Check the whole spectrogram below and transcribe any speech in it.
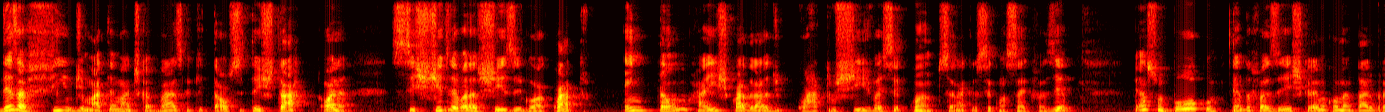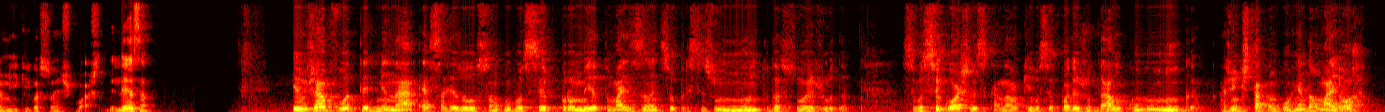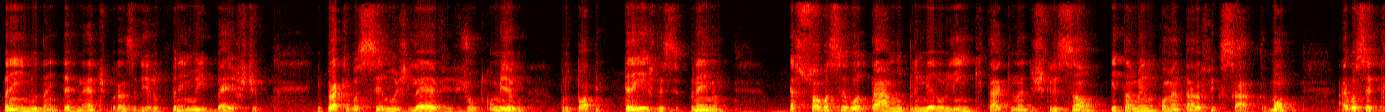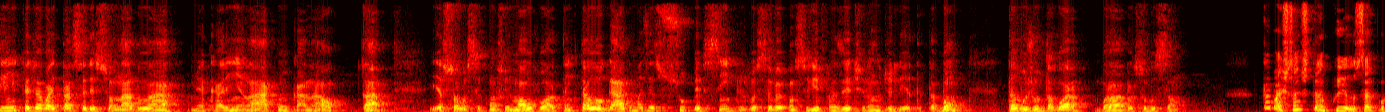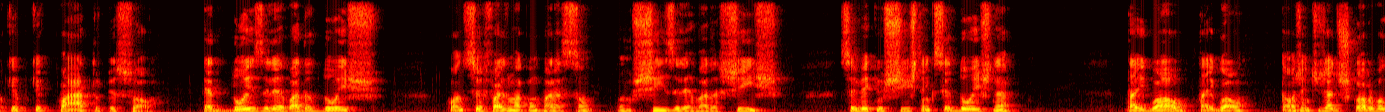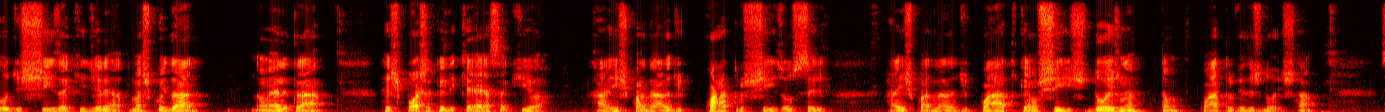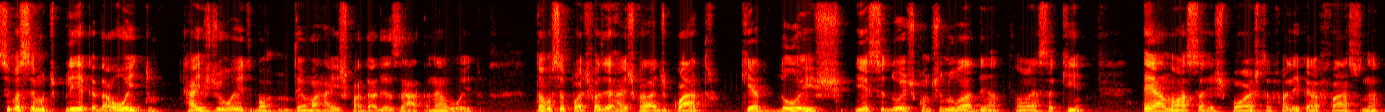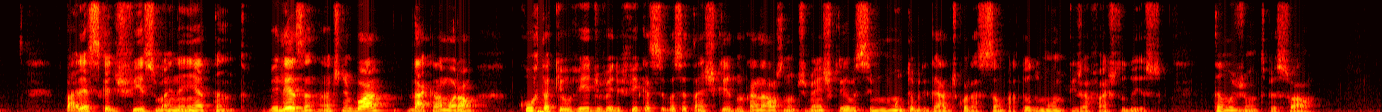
Desafio de matemática básica, que tal se testar? Olha, se x elevado a x igual a 4, então raiz quadrada de 4x vai ser quanto? Será que você consegue fazer? Pensa um pouco, tenta fazer escreve um comentário para mim aqui com a sua resposta, beleza? Eu já vou terminar essa resolução com você, prometo, mas antes eu preciso muito da sua ajuda. Se você gosta desse canal aqui, você pode ajudá-lo como nunca. A gente está concorrendo ao maior prêmio da internet brasileira, o prêmio IBEST. E para que você nos leve, junto comigo, para o top 3 desse prêmio, é só você votar no primeiro link que está aqui na descrição e também no comentário fixado, tá bom? Aí você clica, já vai estar tá selecionado lá, minha carinha lá, com o canal, tá? E é só você confirmar o voto. Tem que estar tá logado, mas é super simples, você vai conseguir fazer tirando de letra, tá bom? Tamo junto agora, bora lá para a solução. Tá bastante tranquilo, sabe por quê? Porque 4, pessoal, é 2 elevado a 2. Quando você faz uma comparação com x elevado a x, você vê que o x tem que ser 2, né? Tá igual, tá igual. Então a gente já descobre o valor de x aqui direto. Mas cuidado, não é a letra A. Resposta que ele quer é essa aqui, ó. Raiz quadrada de 4x, ou seja, raiz quadrada de 4, que é um x, 2, né? Então, 4 vezes 2, tá? Se você multiplica, dá 8. Raiz de 8, bom, não tem uma raiz quadrada exata, né? 8. Então você pode fazer a raiz quadrada de 4, que é 2, e esse 2 continua lá dentro. Então essa aqui é a nossa resposta. Eu falei que era fácil, né? Parece que é difícil, mas nem é tanto. Beleza? Antes de ir embora, dá aquela moral. Curta aqui o vídeo, verifica se você está inscrito no canal. Se não tiver, inscreva-se. Muito obrigado de coração para todo mundo que já faz tudo isso. Tamo junto, pessoal.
